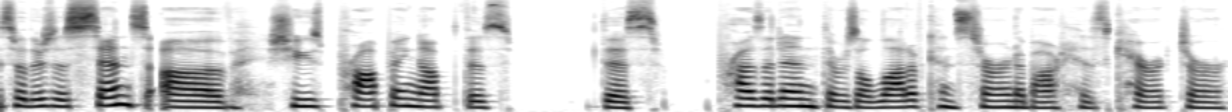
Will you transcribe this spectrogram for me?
so there's a sense of she's propping up this this president. There was a lot of concern about his character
